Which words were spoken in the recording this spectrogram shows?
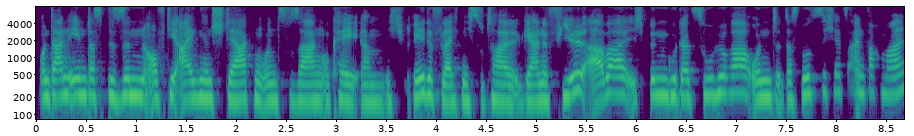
Und dann eben das Besinnen auf die eigenen Stärken und zu sagen, okay, ähm, ich rede vielleicht nicht total gerne viel, aber ich bin ein guter Zuhörer und das nutze ich jetzt einfach mal.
